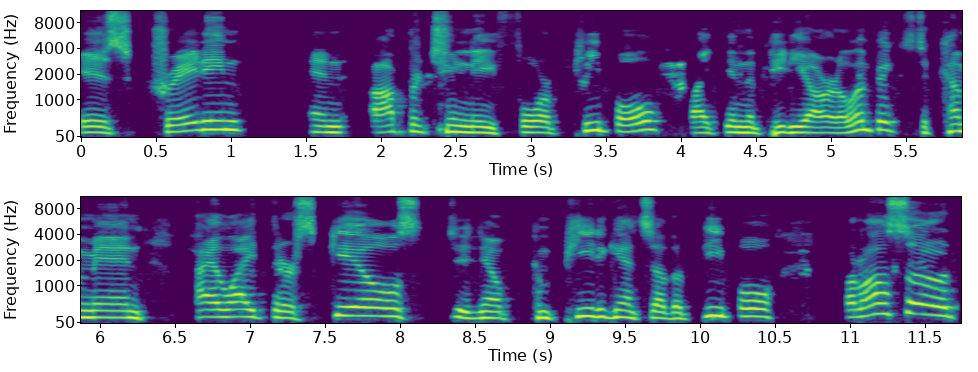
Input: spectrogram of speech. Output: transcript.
is creating an opportunity for people like in the PDR Olympics to come in, highlight their skills, to, you know, compete against other people, but also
